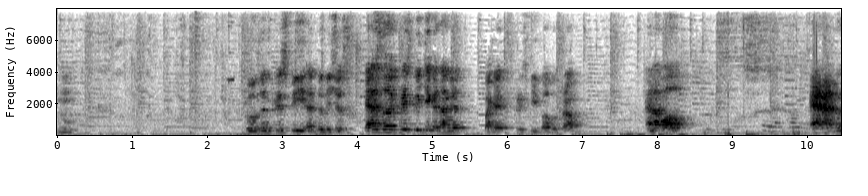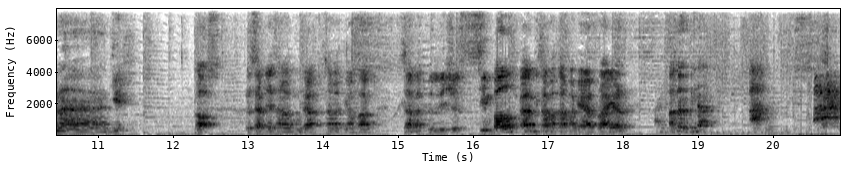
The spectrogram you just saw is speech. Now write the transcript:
Hmm. Golden crispy and delicious. Catsup crispy chicken nugget pakai crispy bubble crumb. Enak pol? Enak tenan, cheers. Tos, resepnya sangat mudah, sangat gampang, sangat delicious. Simple, kalian bisa masak pakai air fryer. Atau minta. Ah. Ah.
